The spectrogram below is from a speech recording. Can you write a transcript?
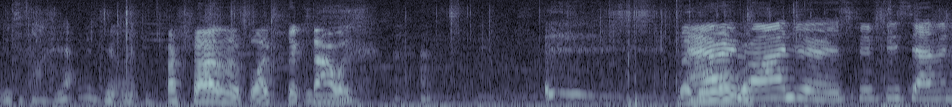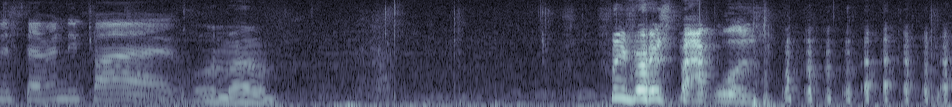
What the fuck happened to it? I sat on it for like six hours. Maybe Aaron. Rodgers, 57 to 75. Oh man. Reverse pack was.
